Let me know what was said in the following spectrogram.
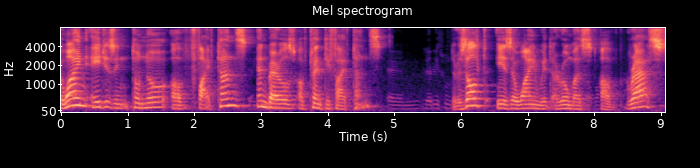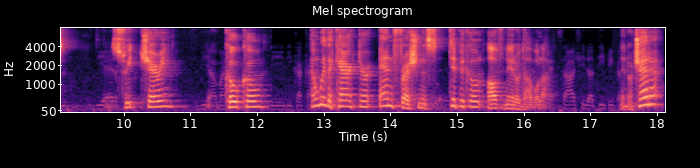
The wine ages in tonneaux of 5 tons and barrels of 25 tons. The result is a wine with aromas of grass, sweet cherry, cocoa, and with a character and freshness typical of Nero d'Avola. The Nocera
